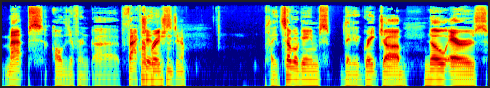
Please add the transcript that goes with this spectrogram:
maps, all the different uh, factions Corporations, yeah. played several games. They did a great job. No errors.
